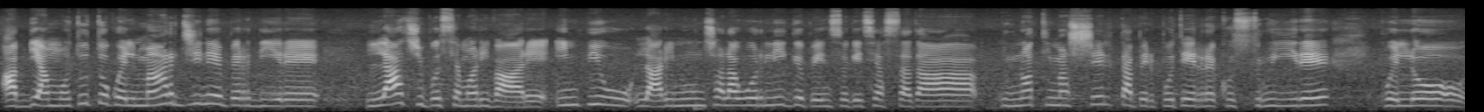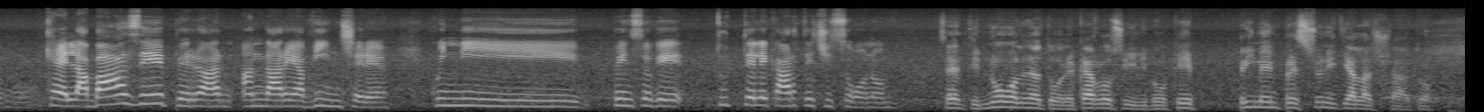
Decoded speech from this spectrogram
abbiamo tutto quel margine per dire là ci possiamo arrivare. In più la rinuncia alla World League penso che sia stata un'ottima scelta per poter costruire quello che è la base per andare a vincere. Quindi penso che tutte le carte ci sono. Senti, il nuovo allenatore Carlo Silipo, che prime impressioni ti ha lasciato?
